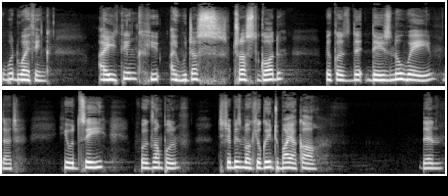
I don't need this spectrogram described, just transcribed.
what do I think? I think he, I would just trust God because th- there is no way that He would say, for example, Teacher Bismarck, you're going to buy a car then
